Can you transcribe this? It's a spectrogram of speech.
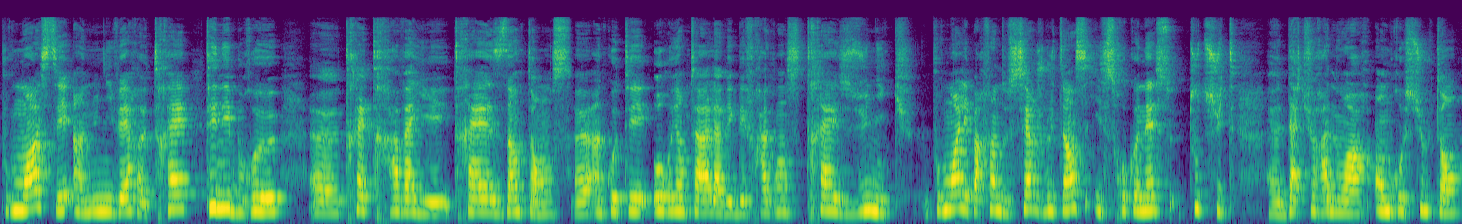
pour moi c'est un univers très ténébreux, euh, très travaillé, très intense, euh, un côté oriental avec des fragrances très uniques. Pour moi les parfums de Serge Lutens, ils se reconnaissent tout de suite. Euh, Datura Noir, Ambre Sultan,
